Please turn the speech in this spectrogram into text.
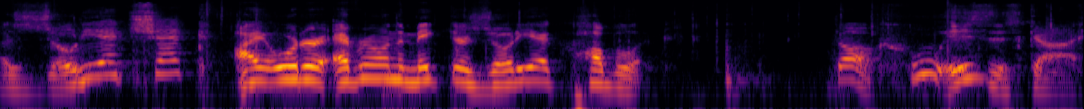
A zodiac check? I order everyone to make their zodiac public. Dog, who is this guy?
